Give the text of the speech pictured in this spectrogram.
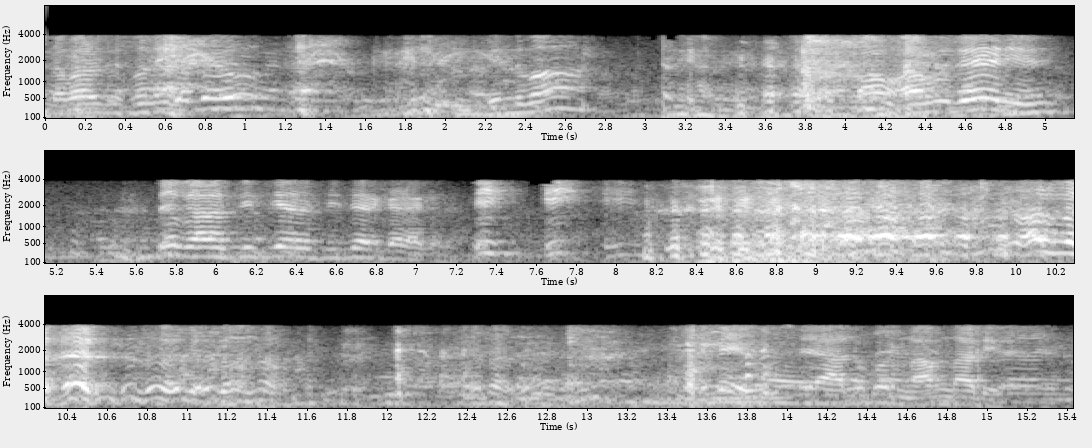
તમારે દુશ્મન લોકો નામ ના લેવાય.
